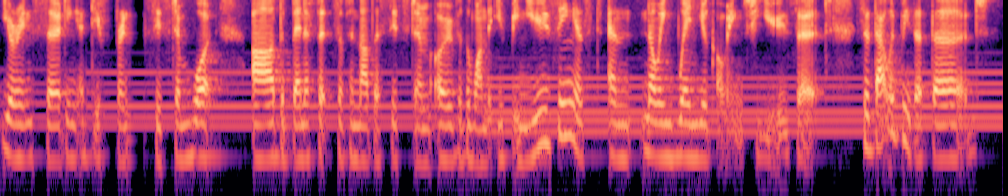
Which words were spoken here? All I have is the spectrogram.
you're inserting a different system. What are the benefits of another system over the one that you've been using and, and knowing when you're going to use it. So that would be the third.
